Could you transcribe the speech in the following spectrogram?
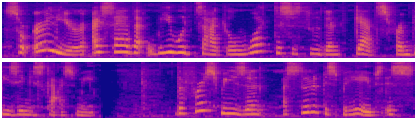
So earlier, I said that we would tackle what the student gets from teasing his classmate. The first reason a student misbehaves is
